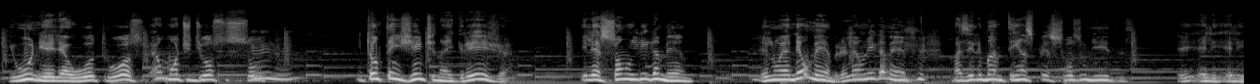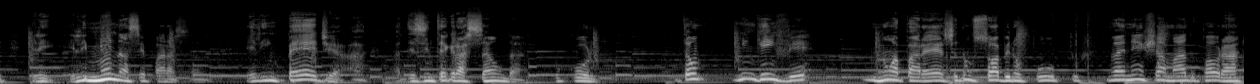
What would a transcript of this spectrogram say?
que une ele ao outro osso, é um monte de osso solto. Uhum. Então tem gente na igreja, ele é só um ligamento. Ele não é nem um membro, ele é um ligamento. Mas ele mantém as pessoas unidas. Ele, ele, ele, elimina a separação. Ele impede a, a desintegração da, do corpo. Então ninguém vê, não aparece, não sobe no púlpito, não é nem chamado para orar.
